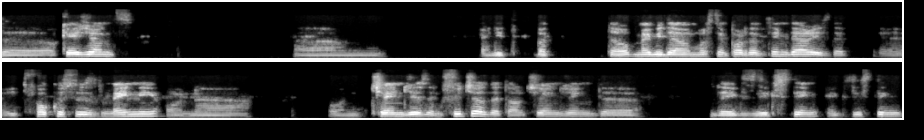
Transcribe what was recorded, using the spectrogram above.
uh, occasions. Um, and it, but the, maybe the most important thing there is that uh, it focuses mainly on uh, on changes and features that are changing the the existing existing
